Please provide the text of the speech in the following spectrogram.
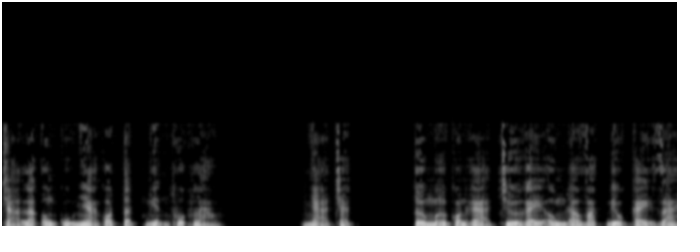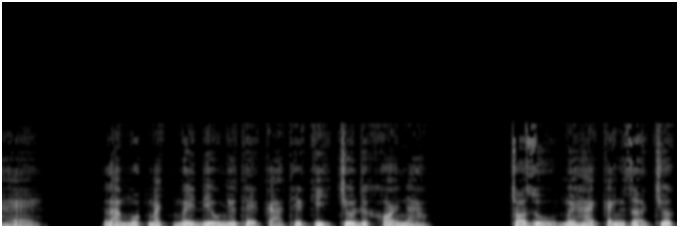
Chả là ông cụ nhà có tật nghiện thuốc lào. Nhà chật, Tơ mơ con gà chưa gáy ông đã vác điếu cày ra hè. Làm một mạch mấy điếu như thể cả thế kỷ chưa được khói nào. Cho dù mới hai canh giờ trước,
